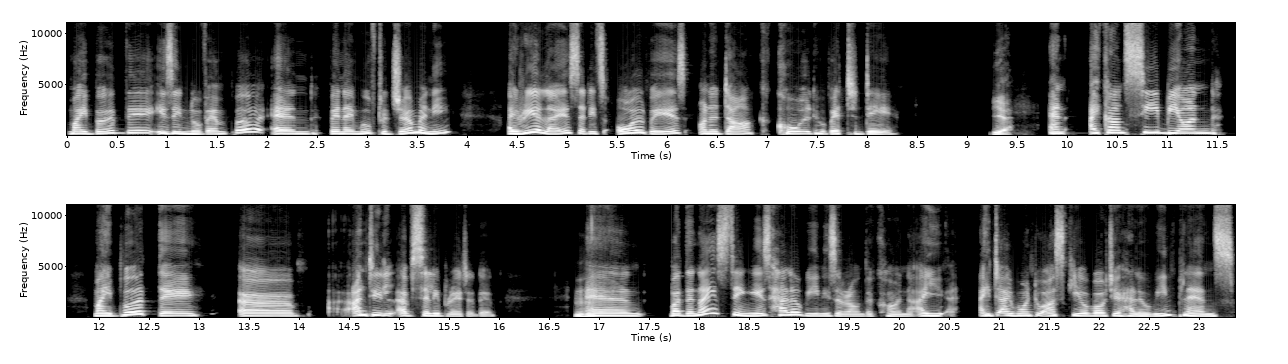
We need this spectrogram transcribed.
my birthday is in November. And when I moved to Germany, I realized that it's always on a dark, cold, wet day. Yeah. And I can't see beyond my birthday uh, until I've celebrated it. Mhm. And but the nice thing is Halloween is around the corner. I, I I want to ask you about your Halloween plans.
